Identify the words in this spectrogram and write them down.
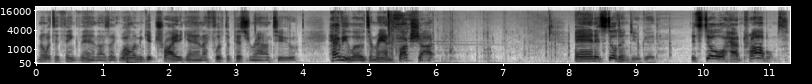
know what to think then. I was like, well, let me get try it again. I flipped the piston around to heavy loads and ran buckshot, and it still didn't do good. It still had problems.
